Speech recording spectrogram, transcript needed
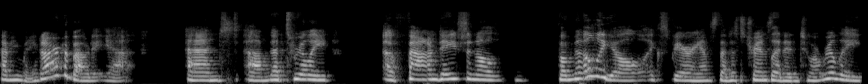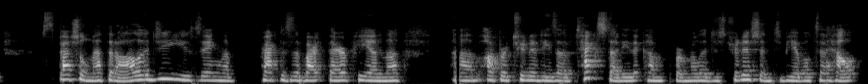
Have you made art about it yet?" And um, that's really a foundational familial experience that is translated into a really special methodology using the practice of art therapy and the um, opportunities of text study that come from religious tradition to be able to help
